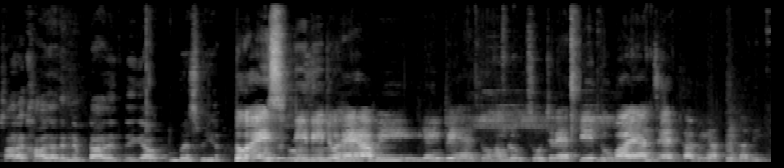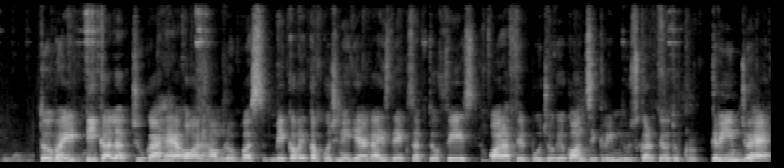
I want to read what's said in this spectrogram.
सारा खा जाते निपटा देते क्या होगा बस भैया। तो गाइस दीदी जो है अभी यहीं पे है तो हम लोग सोच रहे हैं कि तूबा यान जैद का भी आप टीका देख के जाना तो भाई टीका लग चुका है और हम लोग बस मेकअप वेकअप कुछ नहीं किया गाइस देख सकते हो फेस और अब फिर पूछोगे कौन सी क्रीम यूज़ करते हो? तो क्रीम जो है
